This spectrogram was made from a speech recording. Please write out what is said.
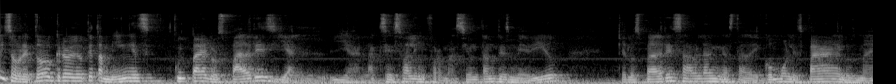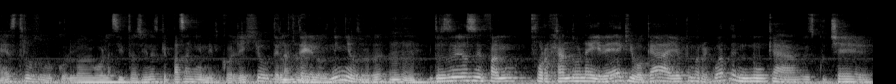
Y sobre todo creo yo que también es culpa de los padres y al, y al acceso a la información tan desmedido, que los padres hablan hasta de cómo les pagan a los maestros o, o las situaciones que pasan en el colegio delante de los niños, ¿verdad? Entonces ellos se van forjando una idea equivocada. Yo que me recuerden, nunca escuché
